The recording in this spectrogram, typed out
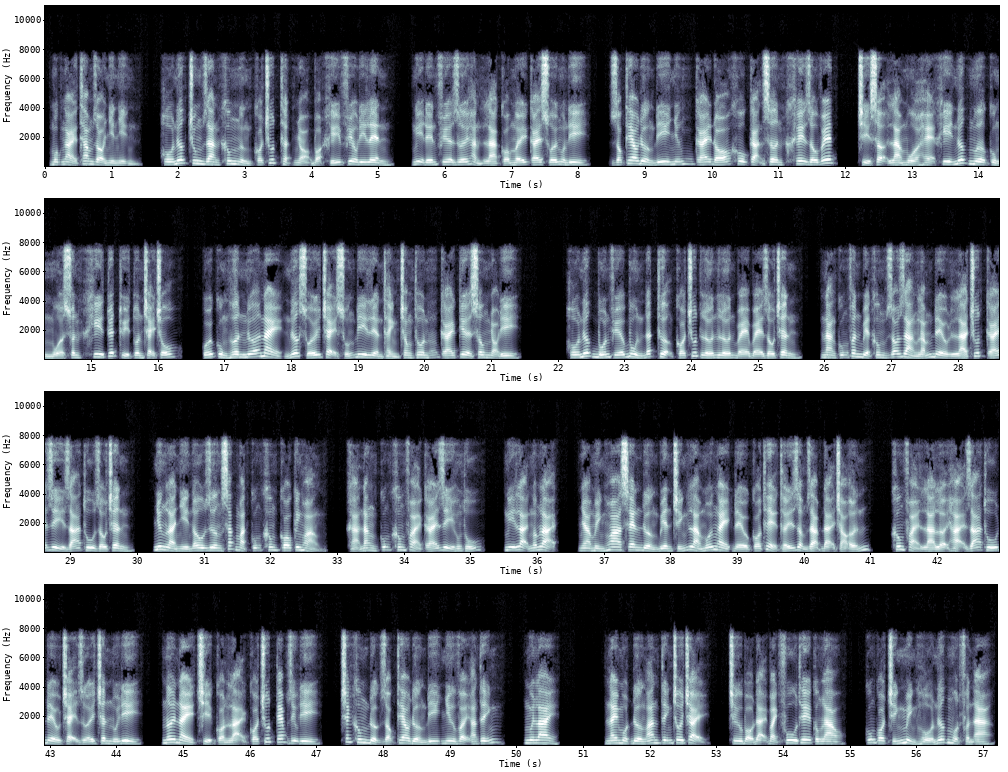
Một ngải thăm dò nhìn nhìn, hồ nước trung gian không ngừng có chút thật nhỏ bọt khí phiêu đi lên, nghĩ đến phía dưới hẳn là có mấy cái suối nguồn đi, dọc theo đường đi những cái đó khô cạn sơn khê dấu vết, chỉ sợ là mùa hè khi nước mưa cùng mùa xuân khi tuyết thủy tuôn chảy chỗ. Cuối cùng hơn nữa này, nước suối chảy xuống đi liền thành trong thôn cái kia sông nhỏ đi. Hồ nước bốn phía bùn đất thượng có chút lớn lớn bé bé dấu chân, nàng cũng phân biệt không rõ ràng lắm đều là chút cái gì dã thu dấu chân, nhưng là nhìn Âu Dương sắc mặt cũng không có kinh hoàng, khả năng cũng không phải cái gì hung thú, nghĩ lại ngẫm lại, nhà mình hoa sen đường biên chính là mỗi ngày đều có thể thấy rậm rạp đại trảo ấn, không phải là lợi hại dã thú đều chạy dưới chân núi đi, nơi này chỉ còn lại có chút tép dịu đi, trách không được dọc theo đường đi như vậy an tĩnh, nguyên lai. Like. Nay một đường an tĩnh trôi chảy, trừ bỏ đại bạch phu thê công lao, cũng có chính mình hồ nước một phần A.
